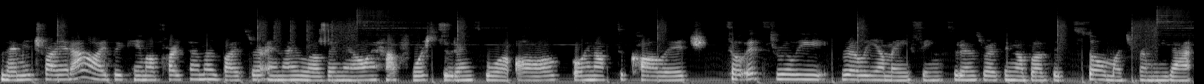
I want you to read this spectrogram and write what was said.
let me try it out. I became a part time advisor and I love it now. I have four students who are all going off to college. So it's really, really amazing. Students Rising Above did so much for me that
